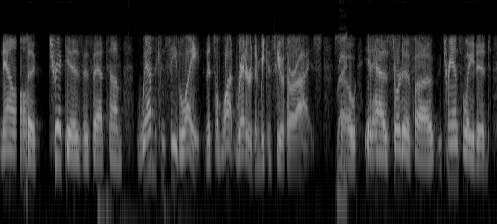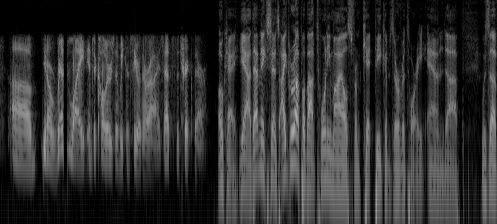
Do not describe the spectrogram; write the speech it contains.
Now the trick is is that um, Webb can see light that's a lot redder than we can see with our eyes. So it has sort of uh, translated, uh, you know, red light into colors that we can see with our eyes. That's the trick there. Okay, yeah, that makes sense. I grew up about 20 miles from Kitt Peak Observatory, and uh, it was a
